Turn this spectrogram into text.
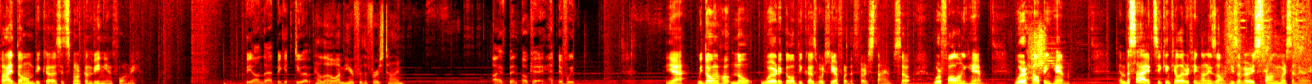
but I don't because it's more convenient for me. Beyond that. Do you have? Hello, I'm here for the first time. I've been okay. If we Yeah, we don't know where to go because we're here for the first time. So we're following him. We're helping him. And besides, he can kill everything on his own. He's a very strong mercenary.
